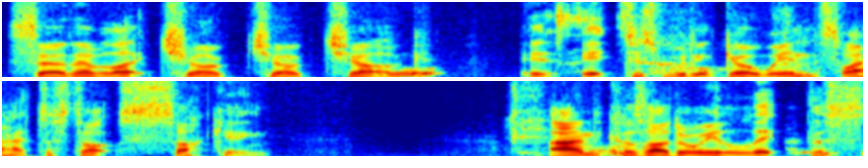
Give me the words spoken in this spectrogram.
so they were like chug chug chug. Oh, It it just wouldn't go in, so I had to start sucking. And because I'd already licked the,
